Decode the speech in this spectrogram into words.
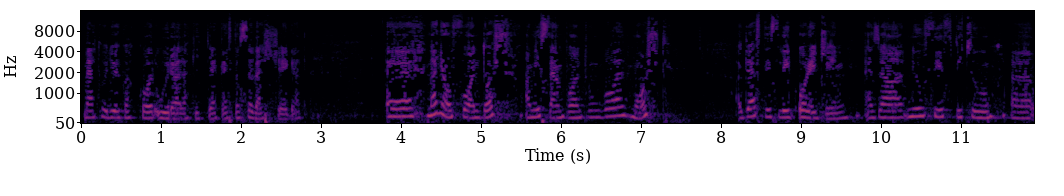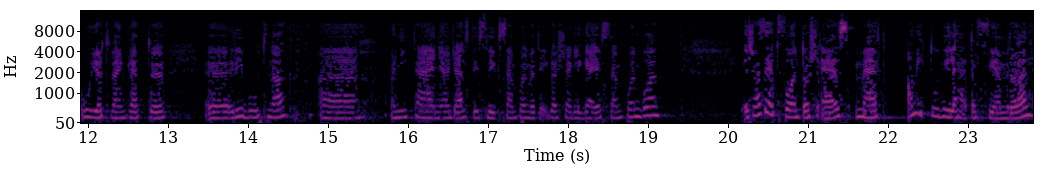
mert hogy ők akkor újra alakítják ezt a szövetséget. Nagyon fontos a mi szempontunkból most a Justice League Origin, ez a New 52, uh, új 52 uh, rebootnak a nyitánya Justice League szempontból, vagy igazságligája szempontból. És azért fontos ez, mert amit tudni lehet a filmről,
